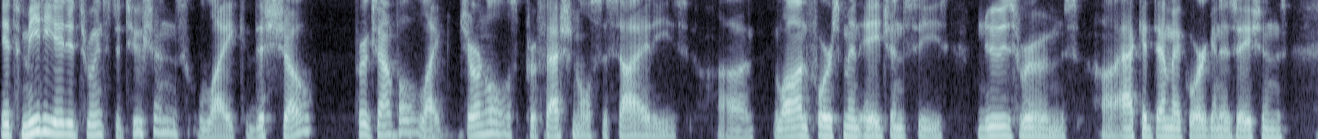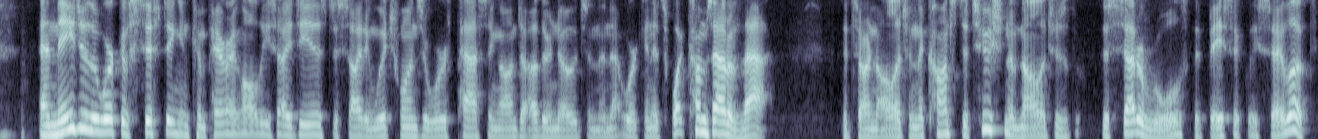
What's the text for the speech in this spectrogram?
It's mediated through institutions like this show, for example, like journals, professional societies, uh, law enforcement agencies, newsrooms, uh, academic organizations. And they do the work of sifting and comparing all these ideas, deciding which ones are worth passing on to other nodes in the network. And it's what comes out of that that's our knowledge. And the constitution of knowledge is the set of rules that basically say, look,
